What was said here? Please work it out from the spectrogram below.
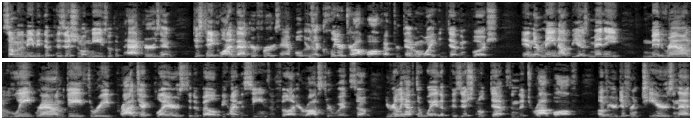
some of the maybe the positional needs with the Packers, and just take linebacker for example, there's Yep. a clear drop off after Devin White and Devin Bush, and there may not be as many mid round, late round, day three project players to develop behind the scenes and fill out your roster with. So you really have to weigh the positional depth and the drop off of your different tiers. And that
